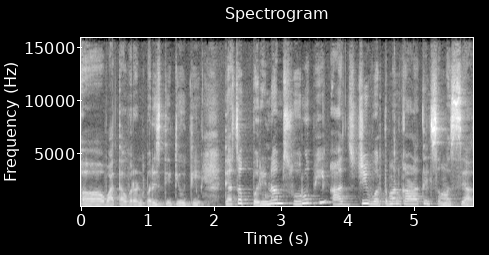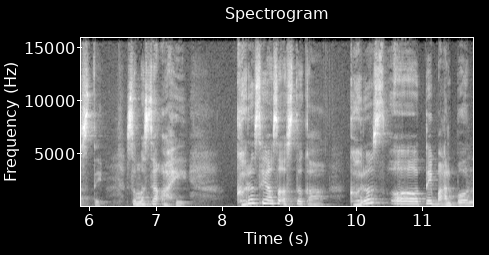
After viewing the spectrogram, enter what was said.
वातावरण परिस्थिती होती. त्याचं परिणाम स्वरूप ही आजची वर्तमान काळातील समस्या असते समस्या आहे. खरंच हे असं असतं का? खरंच ते बालपण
